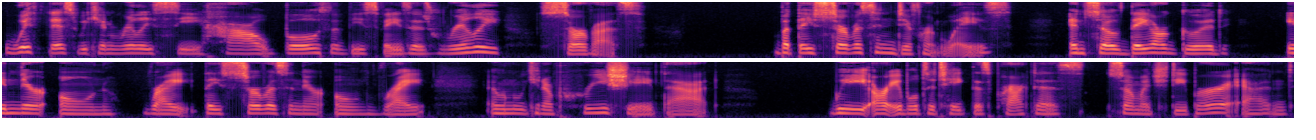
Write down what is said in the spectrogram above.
with this, we can really see how both of these phases really serve us, but they serve us in different ways. And so they are good in their own right. They serve us in their own right. And when we can appreciate that, we are able to take this practice so much deeper and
